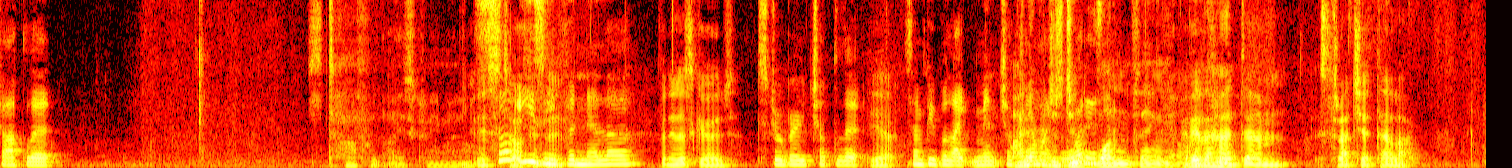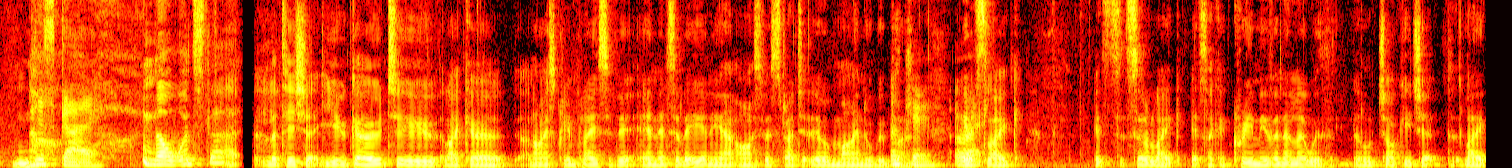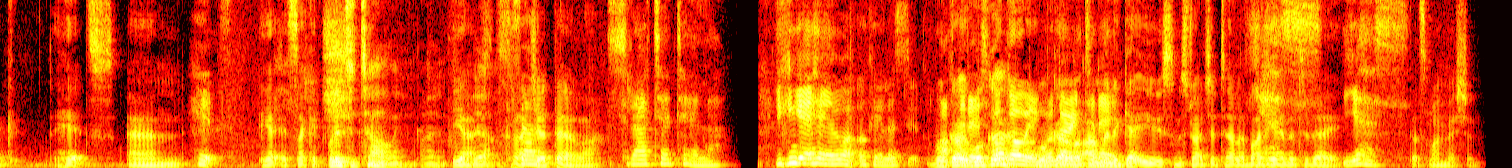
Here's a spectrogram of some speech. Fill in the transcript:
chocolate. It's tough with ice cream. I don't. It's so tough, easy. Isn't it? Vanilla, Vanilla's good. strawberry chocolate. Yeah. Some people like mint chocolate. I never like, just do "What is one thing though. Have you ever had um, stracciatella? This guy. No, what's that? Letitia, you go to like a an ice cream place if you're in Italy and you ask for stracciatella, your mind will be blown. Okay, all It's right. like it's sort of like it's like a creamy vanilla with little chalky chip like hits and Hits. yeah, it's like a But it's Italian, right? yeah, Yeah. stracciatella. Stracciatella. You can get here. well, Okay, let's do it. We'll After go. this, we'll go. we're going. We'll we're go. going today. I'm going to get you some stracciatella by the end of today. Yes. That's my mission.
